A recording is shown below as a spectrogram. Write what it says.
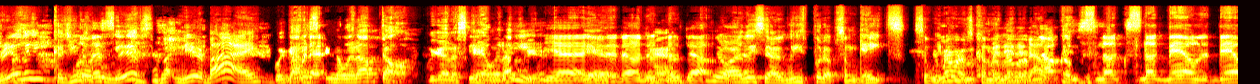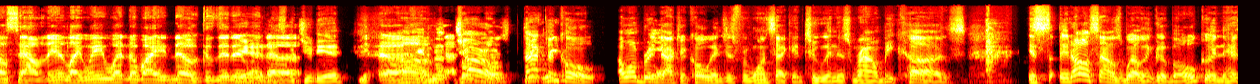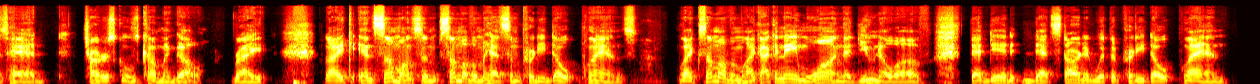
really? Because you well, know who lives but nearby. We got to scale it up, though. We got to scale it up here. Yeah, yeah, yeah no, no, no, doubt. You know, no or at doubt. least at least put up some gates so we remember, know who's coming in and out. Malcolm snuck snuck down down south. They're like, wait, what? Nobody know because then yeah, would, that's uh, what you did. Uh, um, Charles, Doctor Cole. I want to bring yeah. Dr. Cole in just for one second too in this round because it's it all sounds well and good, but Oakland has had charter schools come and go, right? Like, and some on some some of them had some pretty dope plans. Like some of them, mm-hmm. like I can name one that you know of that did that started with a pretty dope plan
